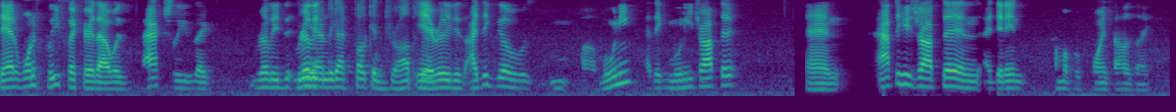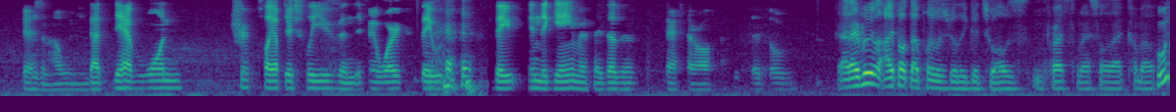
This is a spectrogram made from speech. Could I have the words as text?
They had one flea flicker that was actually like really, really, yeah, and the guy fucking drops. yeah, it. really. Just, I think there was uh, Mooney. I think Mooney dropped it, and after he dropped it, and I didn't come up with points, I was like, Bears are not winning. That they have one trick play up their sleeve, and if it works, they they in the game. If it doesn't, that's their offense. It's over. And I really, I thought that play was really good too. I was impressed when I saw that come out. Who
